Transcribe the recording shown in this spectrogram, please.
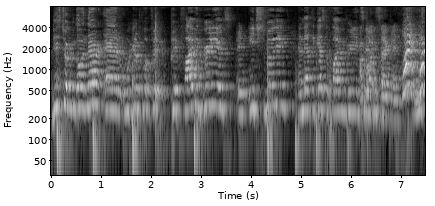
these two are gonna go in there, and we're gonna put pick, pick five ingredients in each smoothie, and they have to guess the five ingredients. I'm in going second. What? We're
